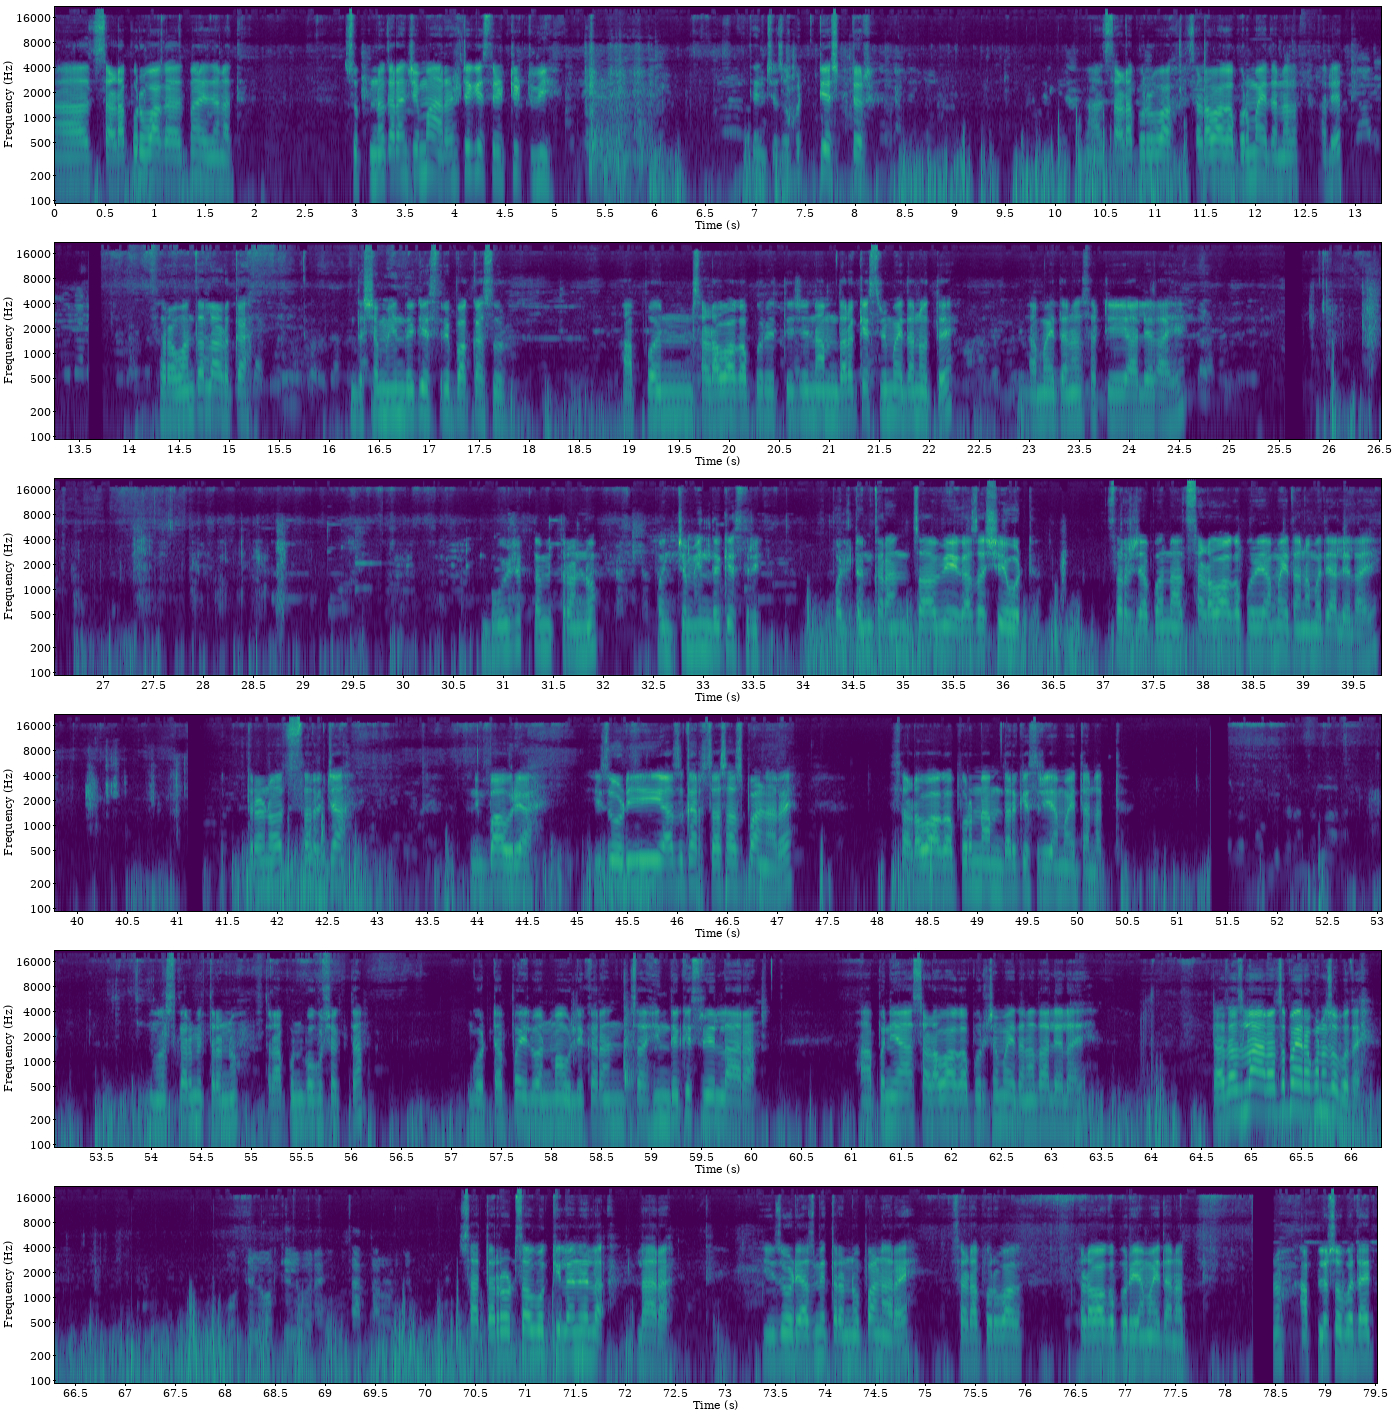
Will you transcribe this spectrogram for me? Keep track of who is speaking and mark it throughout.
Speaker 1: साडापूर भागात मैदानात. स्वप्नकरांची महाराष्ट्र केसरी टिटवी. त्यांच्यासोबत टेस्टर. आज साडापूर वा साडा वाघापूर मैदानात आलेत. सर्वांचा लाडका. दशम हिंद केसरी बाकासूर. आपण साडा वाघापूर येथे जे नामदार केसरी मैदान होते या मैदानासाठी आलेलं आहे. बघू शकता मित्रांनो पंचम हिंद केसरी पलटणकरांचा वेगाचा शेवट. सर्जा पण आज साडा वाघापूर या मैदानामध्ये आलेला आहे. मित्रांनो आज सर्जा आणि बावऱ्या ही जोडी आज घरचा साज पाळणार आहे. साडा वाघापूर नामदार केसरी या मैदानात. नमस्कार मित्रांनो तर आपण बघू शकता गोटा पैलवान माऊलीकरांचा हिंद केसरी लारा. हा पण या साडा वाघापूरच्या मैदानात आलेला आहे. दादा आज लाराचा पायरा कोणासोबत आहे?
Speaker 2: वकील आहे. सातारा
Speaker 1: सातारा रोडचा वकील आणि ला लारा. ही जोडी आज मित्रांनो पाहणार आहे. सडापूर वाघ सडा वाघापूर या मैदानात. आपल्यासोबत आहेत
